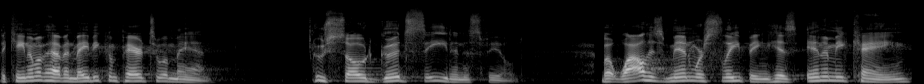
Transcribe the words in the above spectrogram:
the kingdom of heaven may be compared to a man who sowed good seed in his field. But while his men were sleeping, his enemy came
